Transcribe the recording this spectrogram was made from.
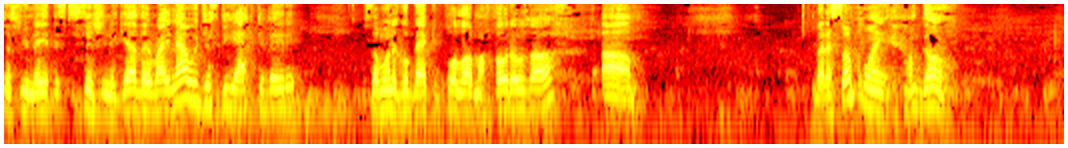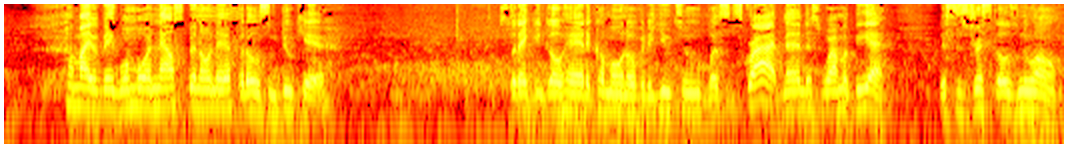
since we made this decision together. Right now, we just deactivated. So I want to go back and pull all my photos off. Um, but at some point, I'm gone. I might make one more announcement on there for those who do care. So they can go ahead and come on over to YouTube. But subscribe, man. This is where I'm going to be at. This is Drisco's new home.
